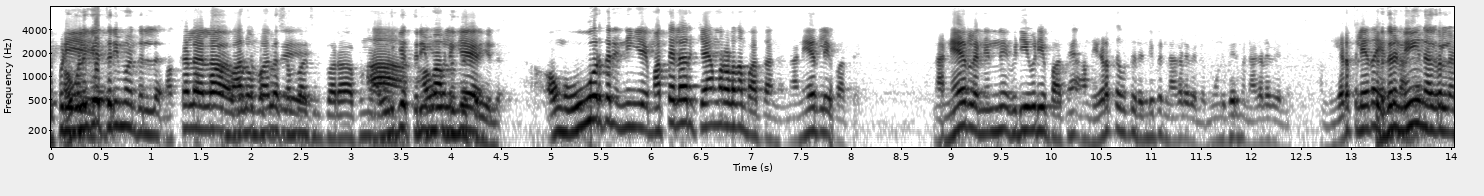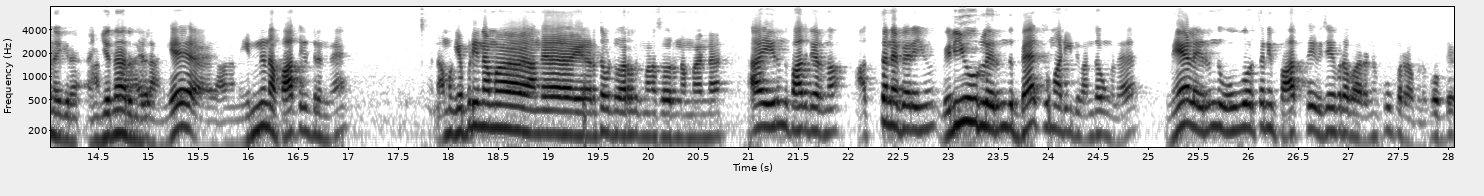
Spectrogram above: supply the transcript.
எப்படி அவங்களுக்கே தெரியுமா தெரியல? மக்கள் எல்லாம் பார்த்து சம்பாதிச்சிருப்பாரா அப்படின்னு அவங்களுக்கே தெரியுமா தெரியல. அவங்க ஒவ்வொருத்தரும் நீங்க மத்த எல்லாரும் கேமரால தான் பார்த்தாங்க. நான் நேர்லயே பார்த்தேன். நான் நேர்ல நின்னு விடிய விடிய பார்த்தேன். அந்த இடத்த விட்டு ரெண்டு பேரும் நகலவே இல்லை. மூணு பேருமே நகலவே இல்லை. அந்த இடத்துலயே தான் நீ. நகர்ல நினைக்கிறேன். அங்கேதான் இருந்தேன் இல்ல, அங்கே அங்க நின்னு நான் பார்த்துக்கிட்டு இருந்தேன். நமக்கு எப்படி நம்ம அந்த இடத்த விட்டு வர்றதுக்கு மனசு வரும் நம்ம என்ன? ஆஹ் இருந்து பார்த்துட்டே இருந்தோம். அத்தனை பேரையும் வெளியூர்ல இருந்து பேக் மாட்டிக்கிட்டு வந்தவங்கள மேல இருந்து ஒவ்வொருத்தனையும் பார்த்து விஜயபிரபாரன் கூப்பிடுறாப்புல கூப்பிட்டு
